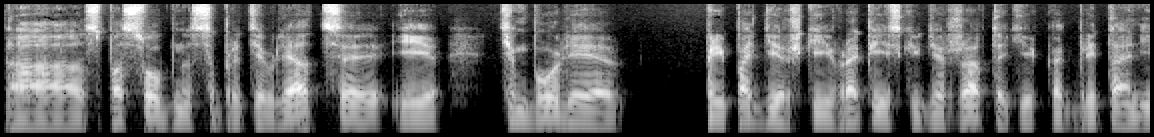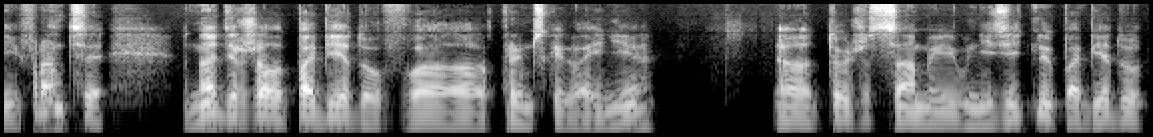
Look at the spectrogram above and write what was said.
а, способна сопротивляться, и тем более при поддержке европейских держав, таких как Британия и Франция, она держала победу в а, Крымской войне, а, той же самой унизительную победу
